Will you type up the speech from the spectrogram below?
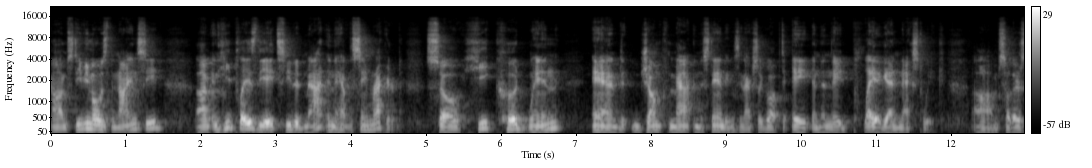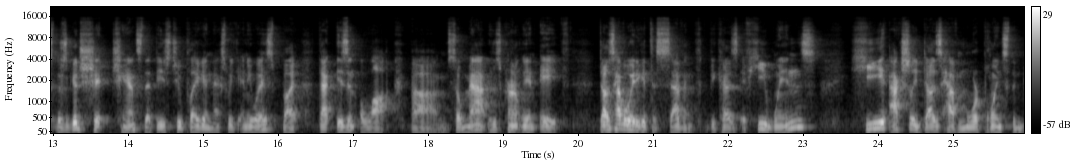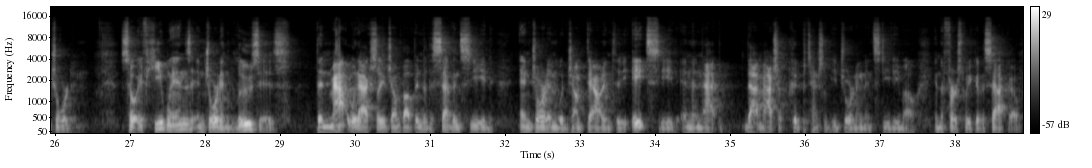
Um, Stevie Mo is the nine seed, um, and he plays the eight seeded Matt, and they have the same record. So he could win and jump Matt in the standings and actually go up to eight, and then they'd play again next week. Um, so there's there's a good sh- chance that these two play again next week, anyways. But that isn't a lock. Um, so Matt, who's currently in eighth, does have a way to get to seventh because if he wins, he actually does have more points than Jordan. So if he wins and Jordan loses, then Matt would actually jump up into the seven seed and Jordan would jump down into the eight seed, and then that that matchup could potentially be Jordan and Stevie Mo in the first week of the Sacco.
